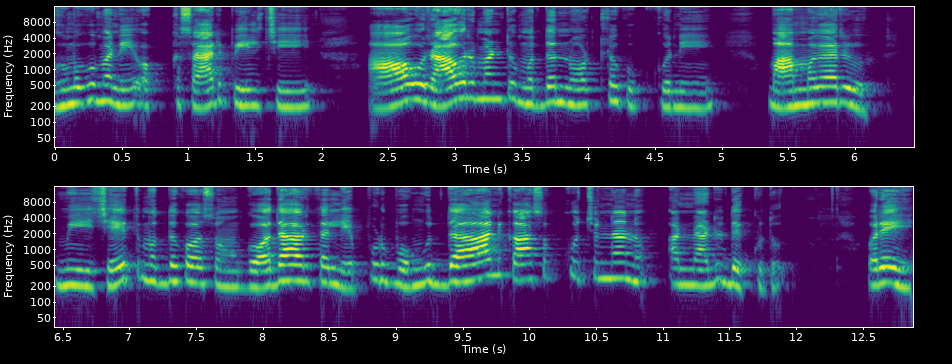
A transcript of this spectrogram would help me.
ఘుమఘుమని ఒక్కసారి పీల్చి ఆవు రావురమంటూ ముద్ద నోట్లో కుక్కుని మా అమ్మగారు మీ చేతి ముద్ద కోసం గోదావరి తల్లి ఎప్పుడు బొంగుద్దా అని కాసుకు కూర్చున్నాను అన్నాడు దెక్కుతూ. ఒరేయ్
